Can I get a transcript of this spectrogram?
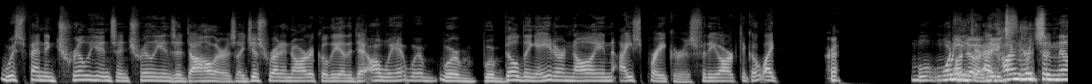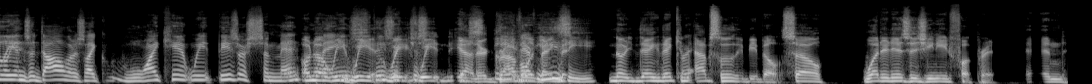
we're spending trillions and trillions of dollars. I just read an article the other day. Oh, we, we're we're we're building eight or nine icebreakers for the Arctic. Like, what Oh, are you no, at hundreds of millions of dollars? Like, why can't we? These are cement. Oh, no, we- we- we- just- we- yeah, they're gravel They're and easy. No, they, they can Right. absolutely be built. So what it is is you need footprint. And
